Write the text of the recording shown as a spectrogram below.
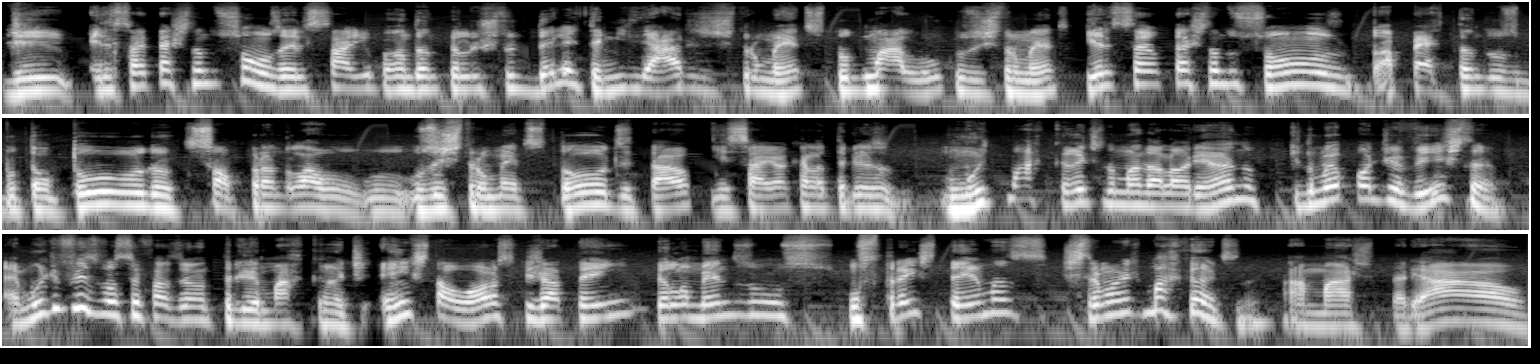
de ele sai testando sons, ele saiu andando pelo estúdio dele, ele tem milhares de instrumentos, tudo maluco os instrumentos, e ele saiu testando sons, apertando os botões tudo, soprando lá o, os instrumentos todos e tal, e saiu aquela trilha muito marcante do Mandaloriano, que do meu ponto de vista, é muito difícil você fazer uma trilha marcante em Star Wars que já tem pelo menos uns, uns três temas extremamente marcantes, né? A marcha imperial,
